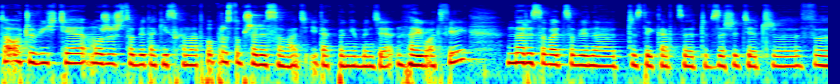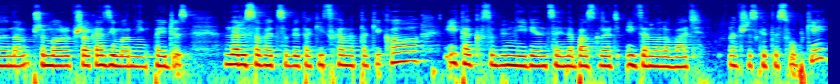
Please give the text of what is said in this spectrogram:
to oczywiście możesz sobie taki schemat po prostu przerysować i tak pewnie będzie najłatwiej. Narysować sobie na czystej kartce, czy w zeszycie, czy w, na, przy, przy okazji Morning Pages, narysować sobie taki schemat, takie koło i tak sobie mniej więcej nabazgrać i zamalować wszystkie te słupki.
